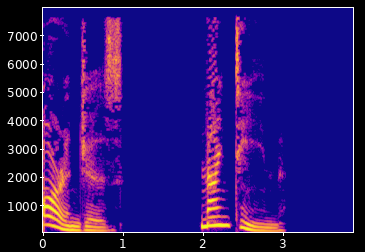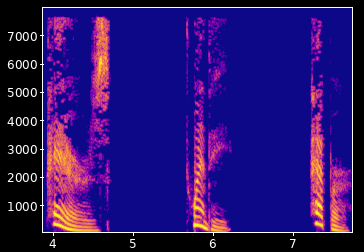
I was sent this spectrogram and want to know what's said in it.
Oranges 19. Pears 20. Pepper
